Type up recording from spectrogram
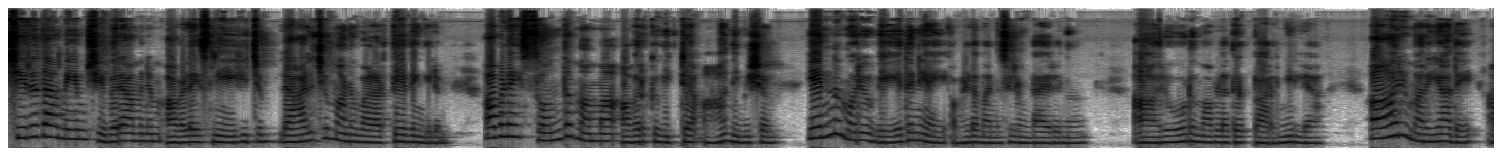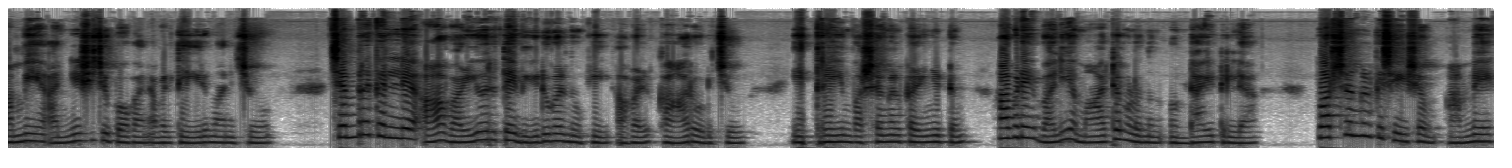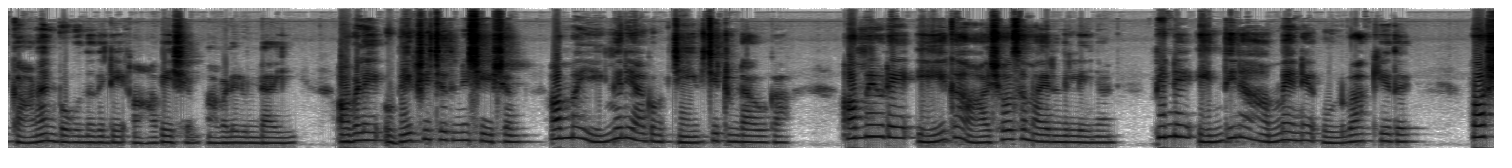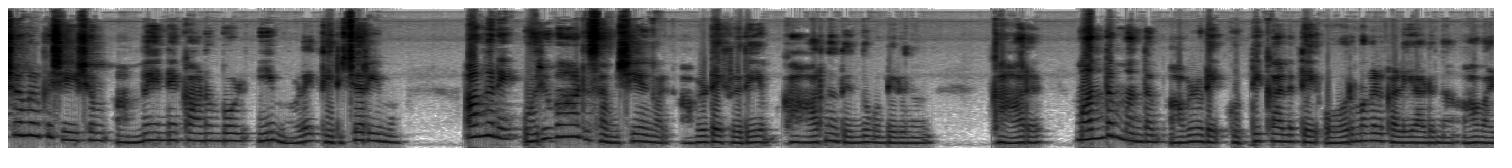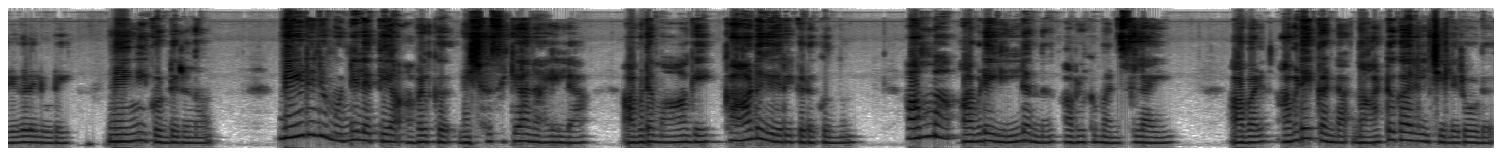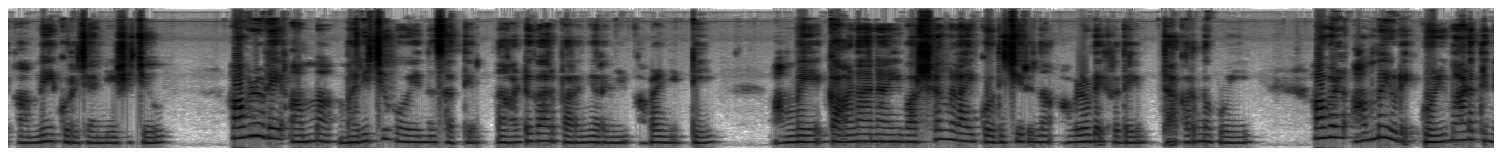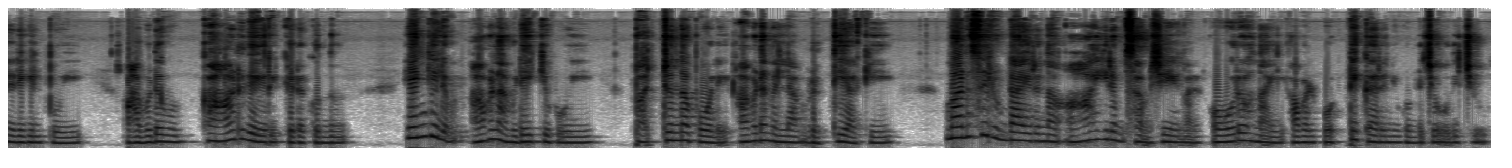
ചിരുതാമയും ശിവരാമനും അവളെ സ്നേഹിച്ചും ലാളിച്ചുമാണ് വളർത്തിയതെങ്കിലും അവളെ സ്വന്തം അമ്മ അവർക്ക് വിറ്റ ആ നിമിഷം എന്നും ഒരു വേദനയായി അവളുടെ മനസ്സിലുണ്ടായിരുന്നു. ആരോടും അവളത് പറഞ്ഞില്ല. ആരും അറിയാതെ അമ്മയെ അന്വേഷിച്ചു പോകാൻ അവൾ തീരുമാനിച്ചു. ചെമ്പ്രക്കല്ലിലെ ആ വഴിയോരത്തെ വീടുകൾ നോക്കി അവൾ കാർ ഓടിച്ചു ഇത്രയും വർഷങ്ങൾ കഴിഞ്ഞിട്ടും അവിടെ വലിയ മാറ്റങ്ങളൊന്നും ഉണ്ടായിട്ടില്ല. വർഷങ്ങൾക്ക് ശേഷം അമ്മയെ കാണാൻ പോകുന്നതിന്റെ ആവേശം അവളിലുണ്ടായി. അവളെ ഉപേക്ഷിച്ചതിനു ശേഷം അമ്മ എങ്ങനെയാകും ജീവിച്ചിട്ടുണ്ടാവുക? അമ്മയുടെ ഏക ആശ്വാസമായിരുന്നില്ലേ ഞാൻ? പിന്നെ എന്തിനാ അമ്മ എന്നെ ഒഴിവാക്കിയത്? വർഷങ്ങൾക്ക് ശേഷം അമ്മ എന്നെ കാണുമ്പോൾ ഈ മോളെ തിരിച്ചറിയുമോ? അങ്ങനെ ഒരുപാട് സംശയങ്ങൾ അവളുടെ ഹൃദയം കാർന്നു തിന്നുകൊണ്ടിരുന്നു കാറ് മന്ദം മന്ദം അവളുടെ കുട്ടിക്കാലത്തെ ഓർമ്മകൾ കളിയാടുന്ന ആ വഴികളിലൂടെ നീങ്ങിക്കൊണ്ടിരുന്നു. വീടിനു മുന്നിലെത്തിയ അവൾക്ക് വിശ്വസിക്കാനായില്ല. അവിടെ മാകെ കാട് കയറി കിടക്കുന്നു. അമ്മ അവിടെ ഇല്ലെന്ന് അവൾക്ക് മനസ്സിലായി. അവൾ അവിടെ കണ്ട നാട്ടുകാരിൽ ചിലരോട് അമ്മയെക്കുറിച്ച് അന്വേഷിച്ചു. അവളുടെ അമ്മ മരിച്ചുപോയെന്ന സത്യം നാട്ടുകാർ പറഞ്ഞറിഞ്ഞ് അവൾ ഞെട്ടി. അമ്മയെ കാണാനായി വർഷങ്ങളായി കൊതിച്ചിരുന്ന അവളുടെ ഹൃദയം തകർന്നുപോയി. അവൾ അമ്മയുടെ കുഴിമാടത്തിനരികിൽ പോയി. അവിടവും കാട് കയറി കിടക്കുന്നു. എങ്കിലും അവൾ അവിടേക്ക് പോയി. പറ്റുന്ന പോലെ അവിടമെല്ലാം വൃത്തിയാക്കി. മനസ്സിലുണ്ടായിരുന്ന ആയിരം സംശയങ്ങൾ ഓരോന്നായി അവൾ പൊട്ടിക്കരഞ്ഞുകൊണ്ട് ചോദിച്ചു.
